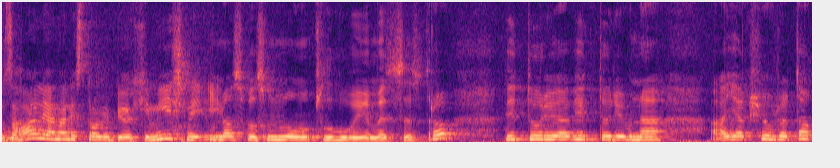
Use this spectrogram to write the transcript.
загальний аналіз крові, біохімічний У нас в основному обслуговує медсестра Вікторія Вікторівна. А якщо вже так,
